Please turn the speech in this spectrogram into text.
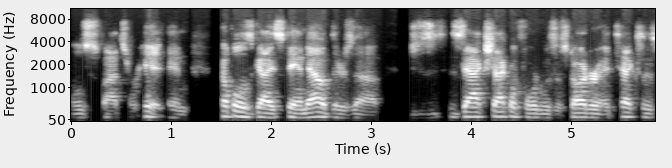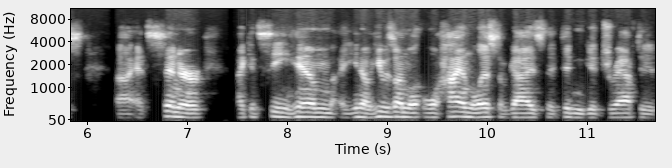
those spots were hit. And a couple of those guys stand out. There's uh, Zach Shackelford was a starter at Texas uh, at center. I could see him. You know, he was on the high on the list of guys that didn't get drafted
